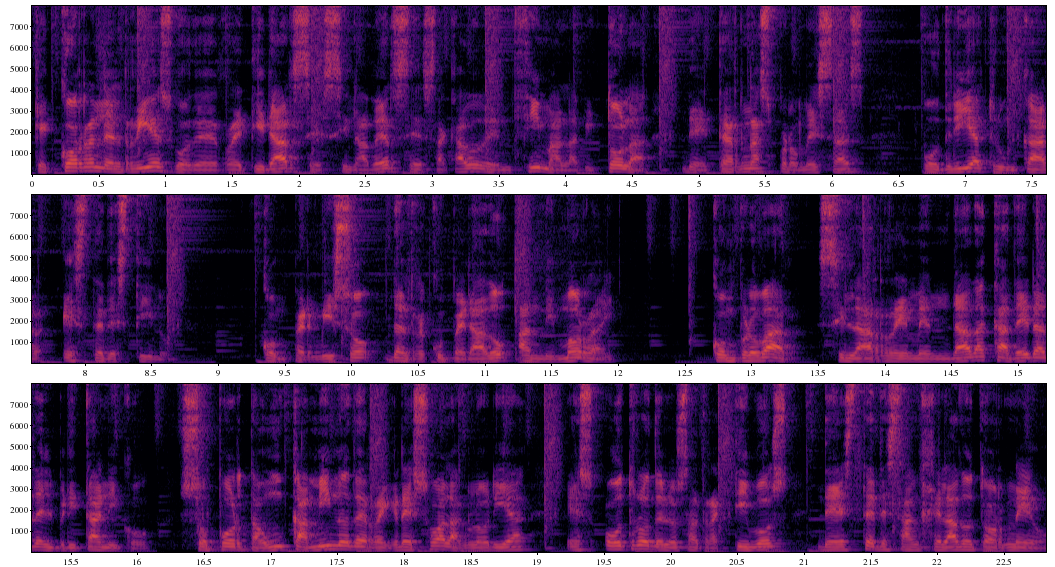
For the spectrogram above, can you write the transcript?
que corren el riesgo de retirarse sin haberse sacado de encima la vitola de eternas promesas podría truncar este destino. Con permiso del recuperado Andy Murray, Comprobar si la remendada cadera del británico soporta un camino de regreso a la gloria es otro de los atractivos de este desangelado torneo,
